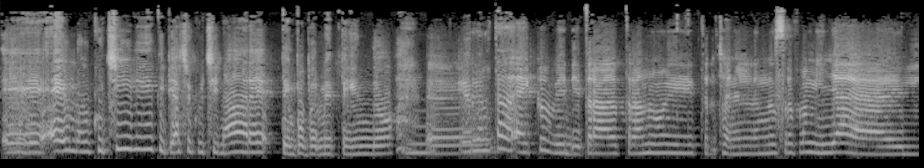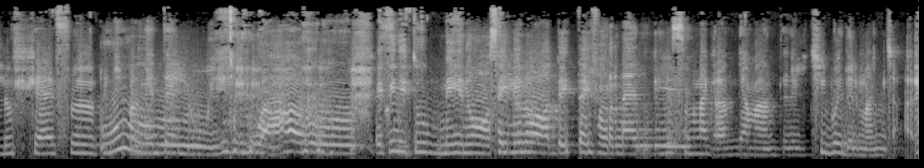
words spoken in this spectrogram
e, è un- cucini ti piace cucinare tempo permettendo Eh, In realtà, ecco, vedi, tra, tra noi, tra- cioè nella nostra famiglia lo chef principalmente è lui. Wow! E quindi tu meno, sei meno addetta ai fornelli. Io sono una grande amante del cibo e del mangiare.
